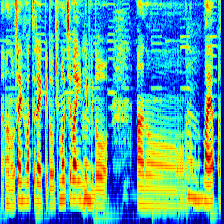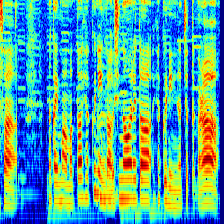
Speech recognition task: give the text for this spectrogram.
あ、あのお財布は辛いけど気持ちはいいんだけど、あのーうん。まあやっぱさなんか今はまた100人が失われた100人になっちゃったから、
